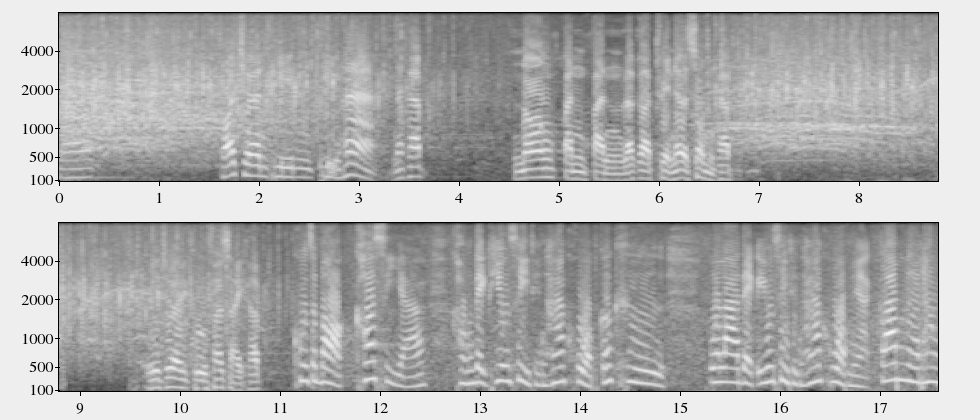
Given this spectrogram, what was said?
ครับขอเชิญทีมทีห้านะครับ น้องปันปันแล้วก็เทรนเนอร์ส้มครับเรียนเชิญครูฟ้าใสครับ ครูจะบอกข้อเสียของเด็กที่อายุ4ถึง5ขวบก็คือ เวลาเด็กอายุ4ถึง5ขวบเนี่ยกล้ามเนื้อทาง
